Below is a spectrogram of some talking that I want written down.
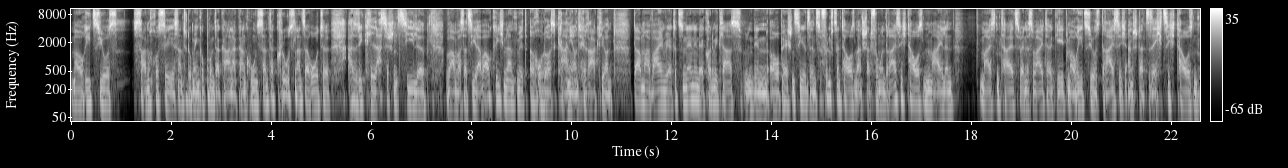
Mauritius, San Jose, Santo Domingo, Punta Cana, Cancun, Santa Cruz, Lanzarote, also die klassischen Ziele, Warmwasserziele, aber auch Griechenland mit Rhodos, Kania und Heraklion. Da mal Wahlenwerte zu nennen in der Economy Class, in den europäischen Zielen sind es 15.000 anstatt 35.000 Meilen. Meistenteils, wenn es weitergeht, Mauritius 30 anstatt 60.000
